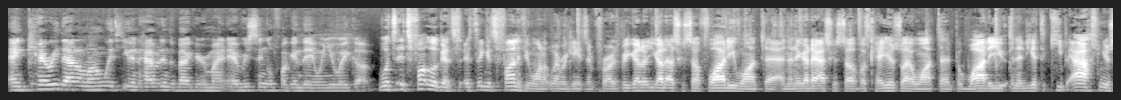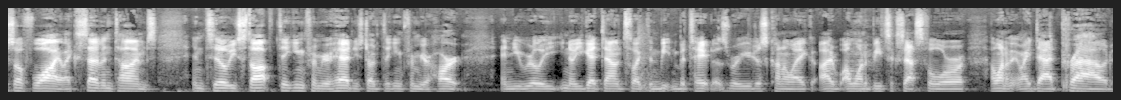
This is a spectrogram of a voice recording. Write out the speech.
and carry that along with you and have it in the back of your mind every single fucking day when you wake up. Well, it's, it's fun. Look, it's, I think it's fun if you want Lamborghinis and Ferraris, but you gotta you gotta ask yourself why do you want that, and then you gotta ask yourself, okay, here's why I want that, but why do you? And then you get to keep asking yourself why like seven times until you stop thinking from your head and you start thinking from your heart, and you really you know you get down to like the meat and potatoes where you're just kind of like I, I want to be successful or I want to make my dad proud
